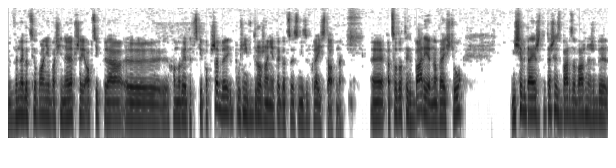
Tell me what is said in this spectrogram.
wynegocjowanie właśnie najlepszej opcji, która honoruje te wszystkie potrzeby i później wdrożenie tego, co jest niezwykle istotne. A co do tych barier na wejściu, mi się wydaje, że to też jest bardzo ważne, żeby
